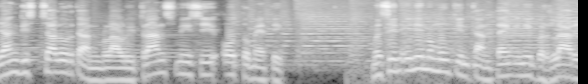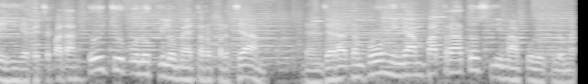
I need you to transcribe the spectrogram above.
yang disalurkan melalui transmisi otomatis. Mesin ini memungkinkan tank ini berlari hingga kecepatan 70 km per jam dan jarak tempuh hingga 450 km.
